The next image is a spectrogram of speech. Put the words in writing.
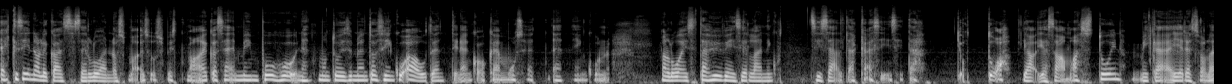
ehkä siinä oli kanssa se luonnosmaisuus, mistä mä aikaisemmin puhuin. Että mun tuli semmoinen tosi niin kuin autenttinen kokemus, että, että niin kuin, mä luin sitä hyvin sillä niin kuin sisältä käsin sitä juttua ja, ja samastuin, mikä ei edes ole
